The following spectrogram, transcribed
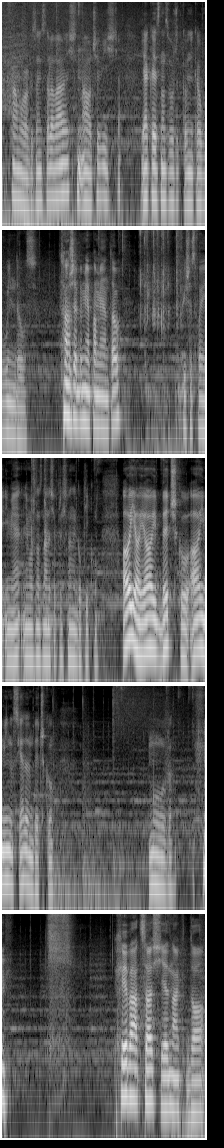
framework zainstalowałeś? No oczywiście. Jaka jest nazwa użytkownika w Windows? To żebym ja pamiętał. Wpiszę swoje imię, nie można znaleźć określonego pliku. Oj, oj, oj, byczku, oj, minus jeden byczku. Move. Chyba coś jednak do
